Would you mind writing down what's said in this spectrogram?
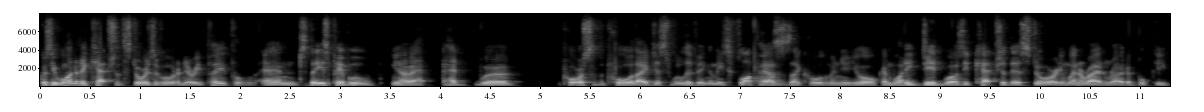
because he wanted to capture the stories of ordinary people. And these people, you know, had were poorest of the poor. They just were living in these flop houses, they call them in New York. And what he did was he captured their story and he went around and wrote a book. He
